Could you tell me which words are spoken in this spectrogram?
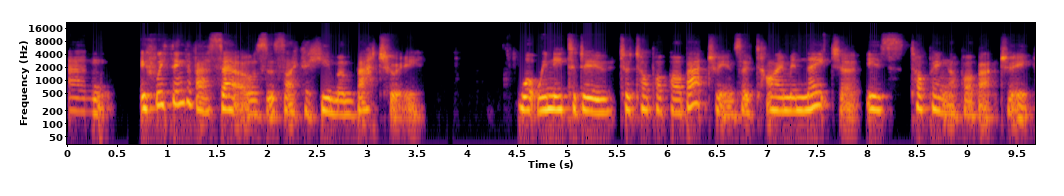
And if we think of ourselves as like a human battery, what we need to do to top up our battery. And so, time in nature is topping up our battery.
